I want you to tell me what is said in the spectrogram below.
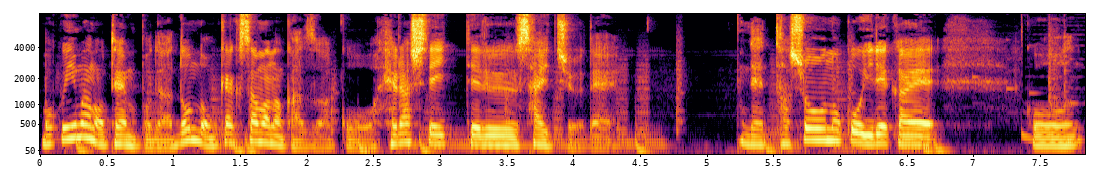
僕今の店舗ではどんどんお客様の数はこう減らしていってる最中で、で、多少のこう入れ替え、こう、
